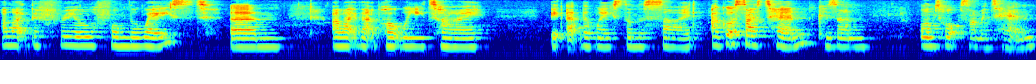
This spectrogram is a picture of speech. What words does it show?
I like the frill from the waist. Um, I like that part where you tie it at the waist on the side. I got a size 10 because I'm on tops I'm a 10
